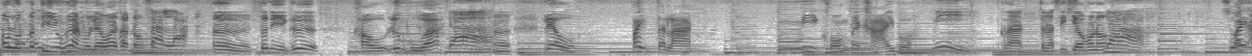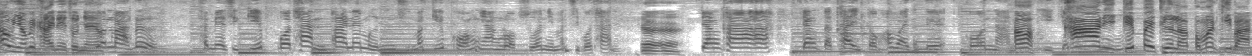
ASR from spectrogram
เอารถมาตีอยู่เฮือนหมดแล้วว่าซั่นเป็เนาะนสั่นละเออ ตัวนี้คือเขาลืมผัวจ้าเออแล้วไปตลาด มีของไปขายบ่มีตลาดตลาดสีเขียวเขาเนาะจ้าส่วไปนเอาหยังไปขายเนี่ยส่วนใหญ่ส่วนมากเด้อถ้าแม่สิเก็บบ่ทันภายในมื้อหนึงสิมาเก็บของยางรอบสวนนี่มันสิบ่ทันเออเออจังคาจังตะไคร้ต้องเอาไว้ตั้งแต่ก่อนหน้าอ้าวอีกจังค่านี่เก็บไปเทื่อละประมาณกี่บาท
